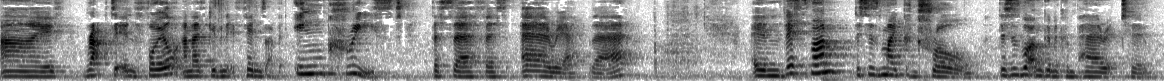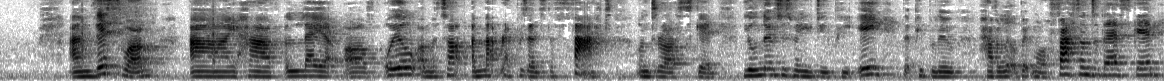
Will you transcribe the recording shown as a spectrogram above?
I've wrapped it in foil and I've given it fins. I've increased the surface area there. In this one, this is my control. This is what I'm going to compare it to. And this one, I have a layer of oil on the top and that represents the fat under our skin. You'll notice when you do PE that people who have a little bit more fat under their skin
